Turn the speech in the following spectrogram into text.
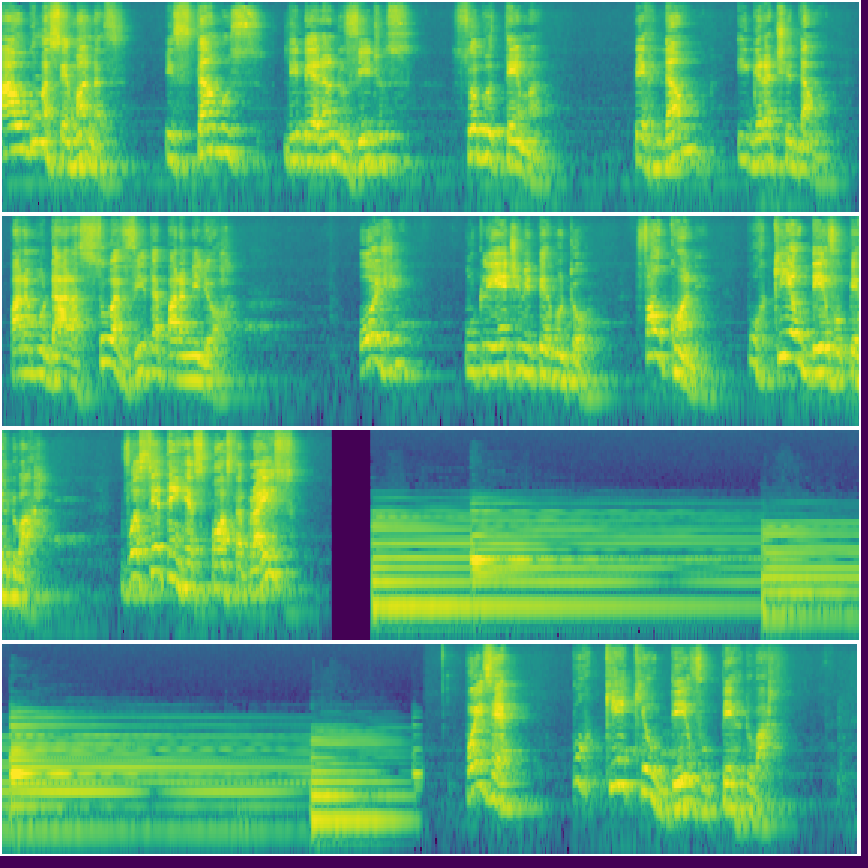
Há algumas semanas estamos liberando vídeos sobre o tema Perdão e Gratidão para mudar a sua vida para melhor. Hoje, um cliente me perguntou: Falcone, por que eu devo perdoar? Você tem resposta para isso? Por que, que eu devo perdoar?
